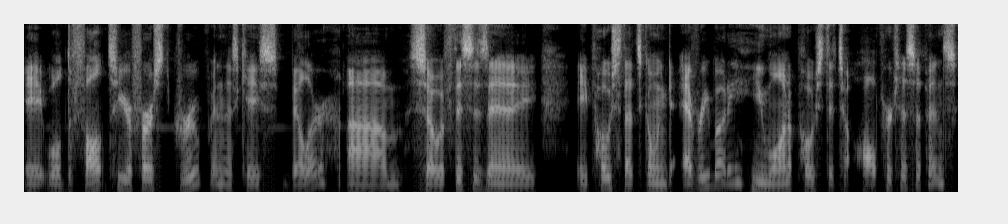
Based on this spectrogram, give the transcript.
it will default to your first group, in this case, biller. Um, so if this is a, a post that's going to everybody, you want to post it to all participants.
